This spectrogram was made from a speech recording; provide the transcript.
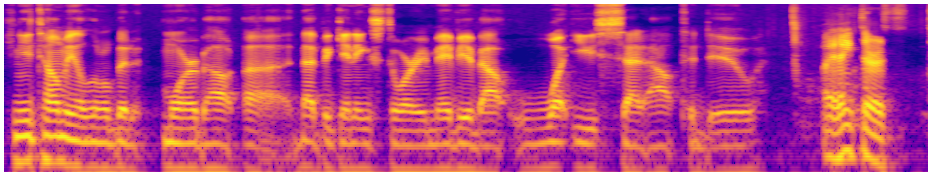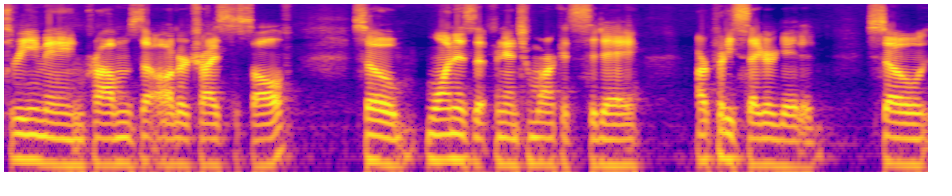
Can you tell me a little bit more about uh, that beginning story, maybe about what you set out to do? I think there are three main problems that Augur tries to solve. So, one is that financial markets today are pretty segregated. So,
